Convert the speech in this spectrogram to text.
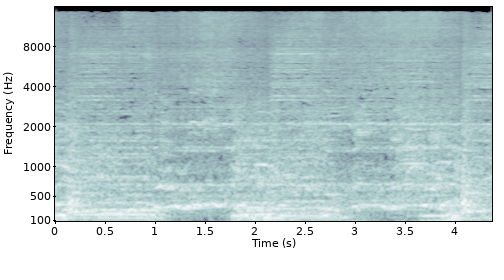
Show me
